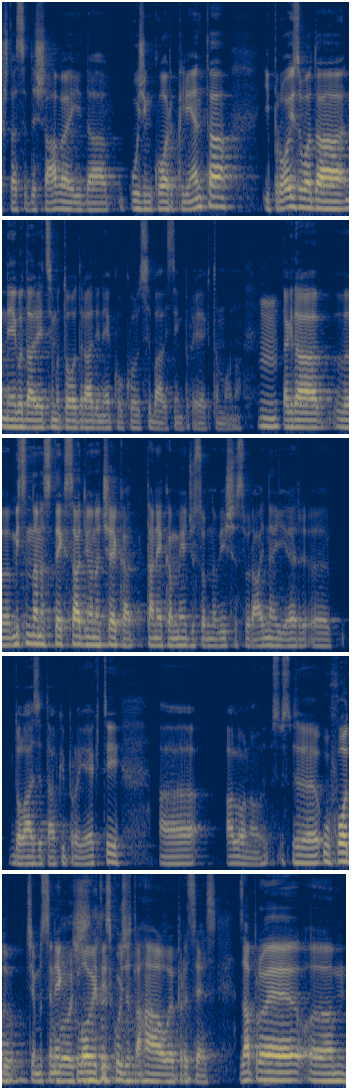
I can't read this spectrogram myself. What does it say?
šta se dešava i da kužim core klijenta i proizvoda, nego da recimo to odradi neko ko se bavi s tim projektom. Ono. Mm. Tako da, mislim da nas tek sad i ona čeka ta neka međusobno više suradnja, jer uh, dolaze takvi projekti, ali ono, u hodu ćemo se nekako loviti i skužiti, aha, ovo je proces. Zapravo je um,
